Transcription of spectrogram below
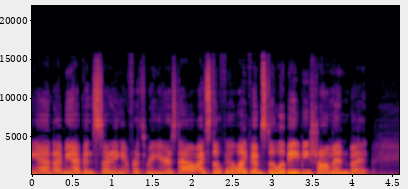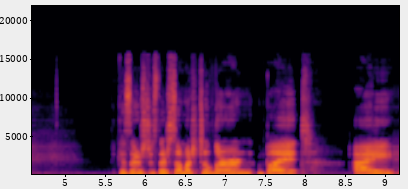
And I mean, I've been studying it for three years now. I still feel like I'm still a baby shaman, but because there's just there's so much to learn, but I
